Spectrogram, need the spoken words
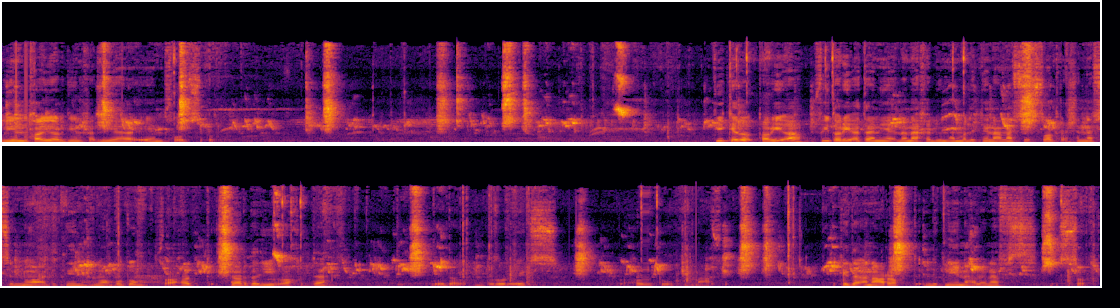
ونغير دي نخليها mFalse دي كده طريقة في طريقة تانية ان أنا أخليهم هما الاتنين على نفس السطر عشان نفس النوع الاتنين من نوع button. فأحط الشرطة دي وأخد ده. كده control X وأحطه مع فوق. كده أنا عرفت الاتنين على نفس السطر.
